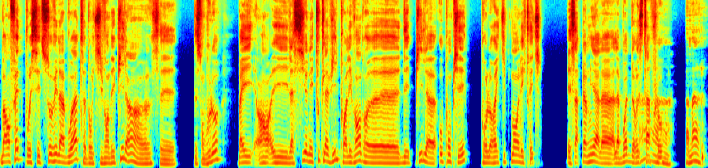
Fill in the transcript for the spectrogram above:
Bah en fait, pour essayer de sauver la boîte, donc il vend des piles, hein, euh, c'est c'est son boulot. Bah il, en- il a sillonné toute la ville pour aller vendre euh, des piles euh, aux pompiers pour leur équipement électrique. Et ça a permis à la, à la boîte de rester à flot. Ah, Pas mal.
